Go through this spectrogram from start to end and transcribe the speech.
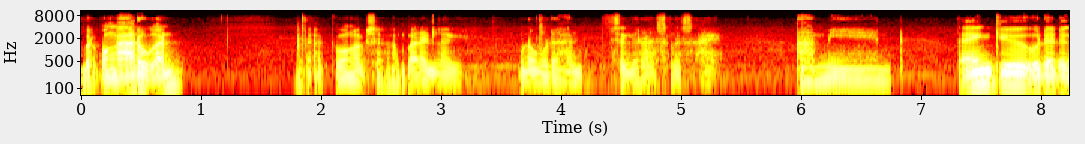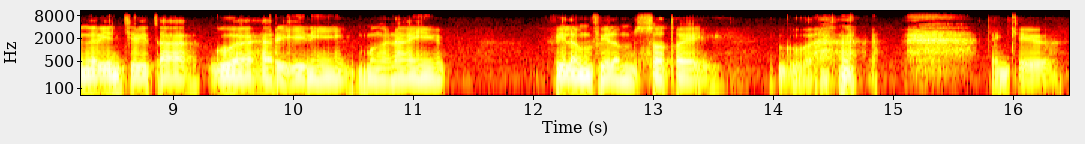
berpengaruh kan ya gue nggak bisa gambarin lagi mudah-mudahan segera selesai amin Thank you udah dengerin cerita gue hari ini mengenai film-film sotoy gue. Thank you.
